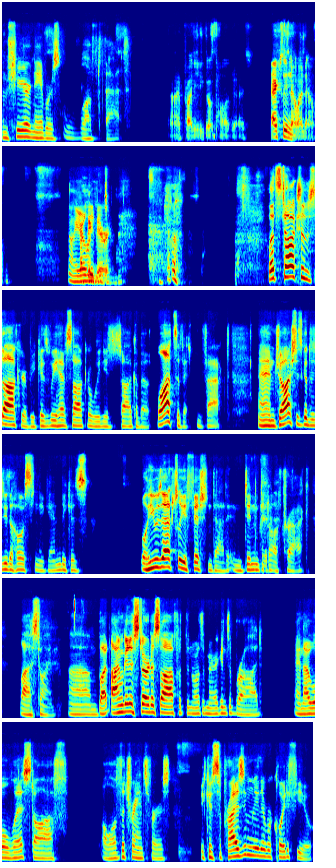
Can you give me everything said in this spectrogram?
I'm sure your neighbors loved that. I probably need to go apologize. Actually, no, I don't. No, you're leaving. Let's talk some soccer because we have soccer we need to talk about. Lots of it, in fact. And Josh is going to do the hosting again because, well, he was actually efficient at it and didn't get off track last time. Um, but I'm going to start us off with the North Americans abroad, and I will list off all of the transfers because surprisingly there were quite a few.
